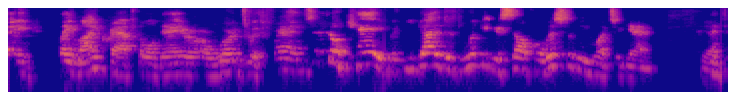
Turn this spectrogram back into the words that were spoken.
play play Minecraft all day or, or words with friends. It's okay, but you got to just look at yourself holistically once again yeah. and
